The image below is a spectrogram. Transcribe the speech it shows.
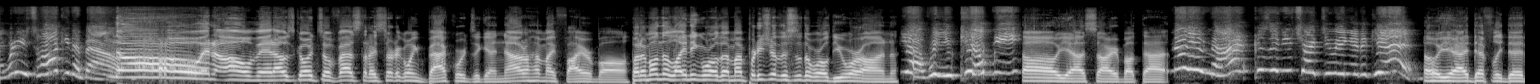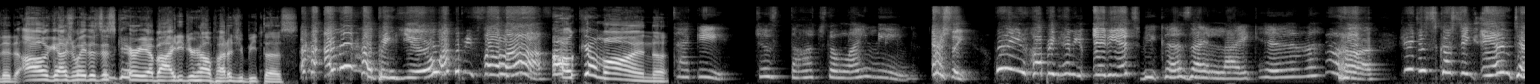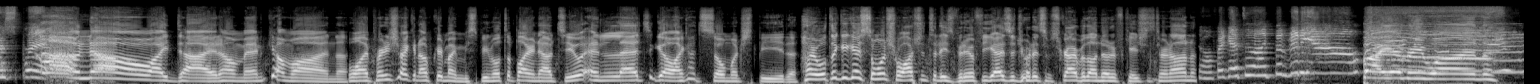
What are you talking about? No! And oh man, I was going so fast that I started going backwards again. Now I don't have my fireball. But I'm on the lightning world, and I'm pretty sure this is the world you were on. Yeah, when you killed me? Oh yeah, sorry about that. No, you're not, because then you tried doing it again. Oh yeah, I definitely did it. Oh gosh, wait, this is scary. But I need your help. How did you beat this? I'm not helping you. I hope you fall off. Oh, come on. Techy, just dodge the lightning. Ashley, why are you helping him, you idiot? Because I like him. Uh, you're disgusting and desperate. Oh no, I died. Oh man, come on. Well, I'm pretty sure I can upgrade my speed multiplier now too. And let's go. I got so much speed. All right, well, thank you guys so much for watching today's video. If you guys enjoyed it, subscribe with all notifications turned on. Don't forget to like the video. Bye, everyone. Bye.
